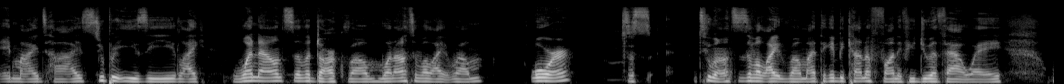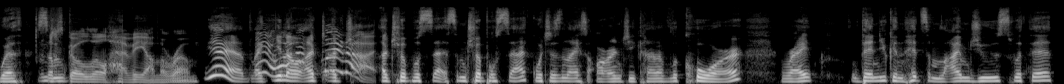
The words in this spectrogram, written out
a Mai Tai super easy, like one ounce of a dark rum, one ounce of a light rum, or just two ounces of a light rum. I think it'd be kind of fun if you do it that way with some, just go a little heavy on the rum. yeah, like, Yeah, you know, a, a, not? a triple sec, some triple sec, which is a nice orangey kind of liqueur, right? Then you can hit some lime juice with it,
